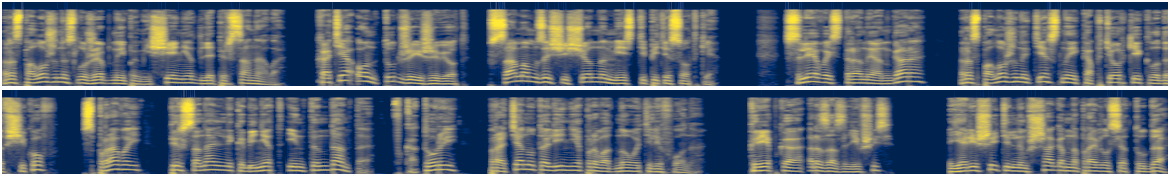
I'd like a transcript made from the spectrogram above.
расположены служебные помещения для персонала. Хотя он тут же и живет, в самом защищенном месте пятисотки. С левой стороны ангара расположены тесные коптерки кладовщиков, с правой – персональный кабинет интенданта, в который протянута линия проводного телефона. Крепко разозлившись, я решительным шагом направился туда,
